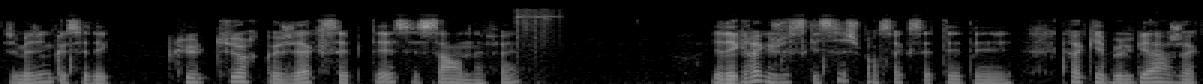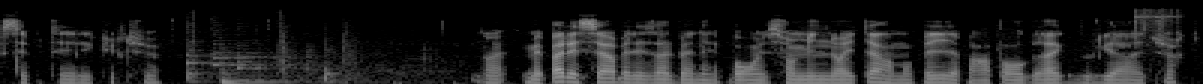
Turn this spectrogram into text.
J'imagine que c'est des culture que j'ai accepté, c'est ça en effet. Il y a des Grecs jusqu'ici, je pensais que c'était des Grecs et Bulgares, j'ai accepté les cultures. Ouais, mais pas les Serbes et les Albanais. Bon, ils sont minoritaires dans mon pays par rapport aux Grecs, Bulgares et Turcs.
